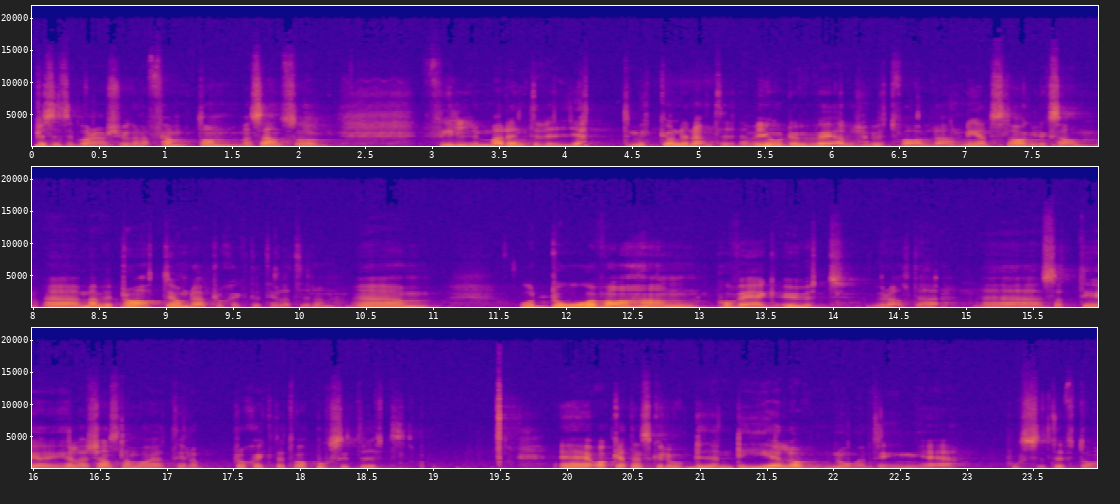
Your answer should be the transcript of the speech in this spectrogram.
precis i början av 2015. Men sen så filmade inte vi jättemycket under den tiden. Vi gjorde väl utvalda nedslag liksom. Eh, men vi pratade om det här projektet hela tiden. Ehm, och då var han på väg ut ur allt det här. Eh, så att det, hela känslan var att hela projektet var positivt. Eh, och att den skulle bli en del av någonting positivt då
